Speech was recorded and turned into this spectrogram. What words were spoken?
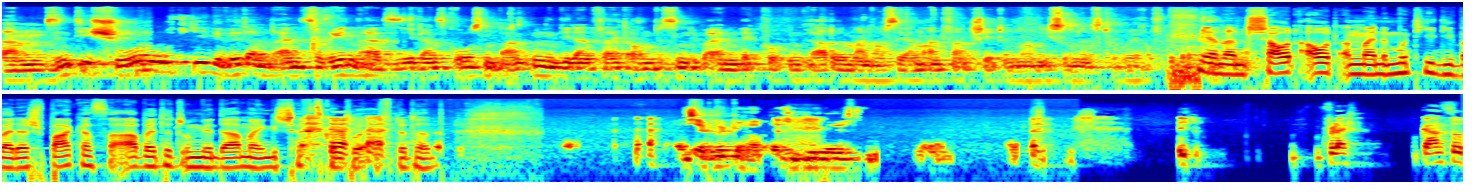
ähm, sind die schon viel gewillter mit einem zu reden als diese ganz großen Banken, die dann vielleicht auch ein bisschen über einen weggucken, gerade wenn man noch sehr am Anfang steht und noch nicht so eine Historie aufgebaut hat. Ja, dann Shoutout an meine Mutti, die bei der Sparkasse arbeitet und mir da mein Geschäftskonto eröffnet hat. Ich habe Glück gehabt, dass ich diese Richtung. Ich, vielleicht ganz so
